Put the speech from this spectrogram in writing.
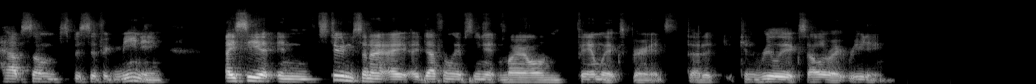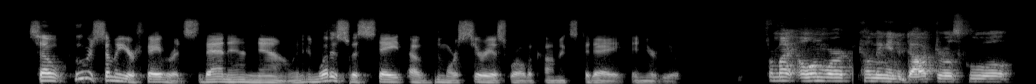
have some specific meaning. I see it in students, and I, I definitely have seen it in my own family experience that it can really accelerate reading. So, who are some of your favorites then and now? And, and what is the state of the more serious world of comics today, in your view? For my own work coming into doctoral school,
